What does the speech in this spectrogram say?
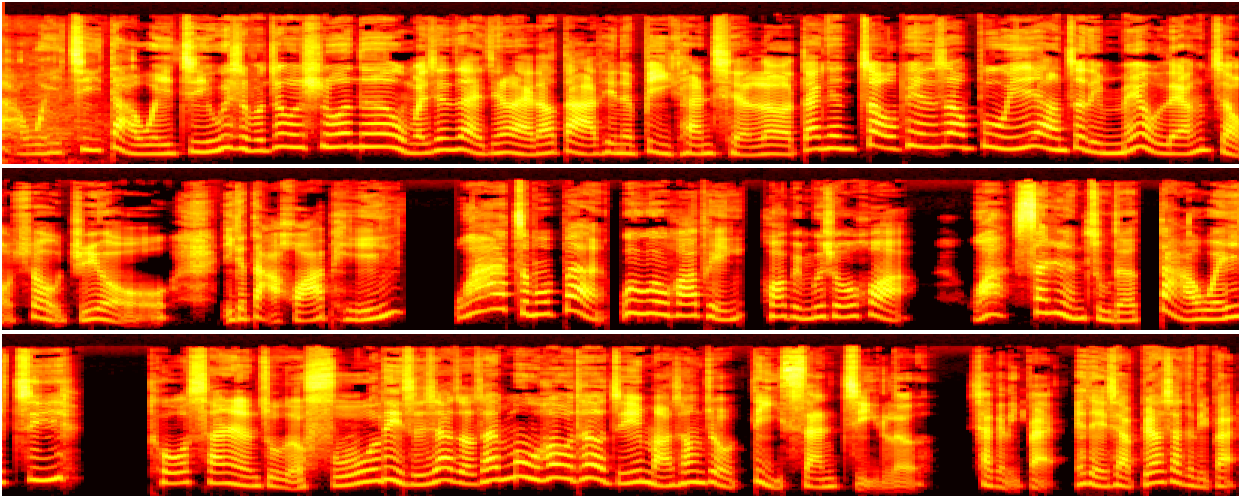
大危机，大危机！为什么这么说呢？我们现在已经来到大厅的壁龛前了，但跟照片上不一样，这里没有两脚兽，只有一个大花瓶。哇，怎么办？问问花瓶，花瓶不说话。哇，三人组的大危机，托三人组的福，历史下酒菜幕后特辑马上就有第三集了。下个礼拜，哎，等一下，不要下个礼拜，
